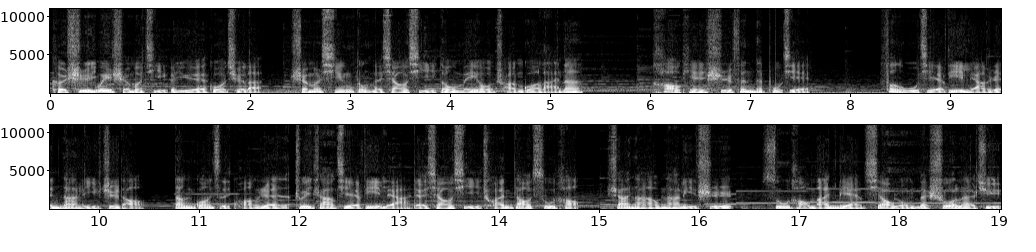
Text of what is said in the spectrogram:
可是为什么几个月过去了，什么行动的消息都没有传过来呢？昊天十分的不解。凤舞姐弟两人那里知道，当光子狂人追杀姐弟俩的消息传到苏浩、莎娜那里时，苏浩满脸笑容的说了句：“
